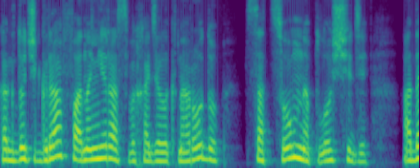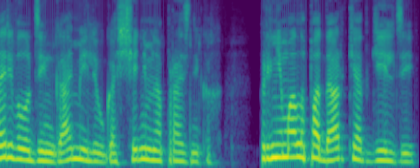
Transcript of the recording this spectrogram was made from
Как дочь графа, она не раз выходила к народу с отцом на площади, одаривала деньгами или угощением на праздниках, принимала подарки от гильдий.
